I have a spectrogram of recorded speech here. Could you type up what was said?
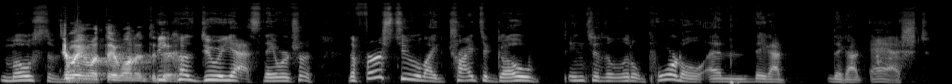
most of them Doing what they wanted to do. because do. Yes, they were. Tr- the first two like tried to go into the little portal and they got they got ashed,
